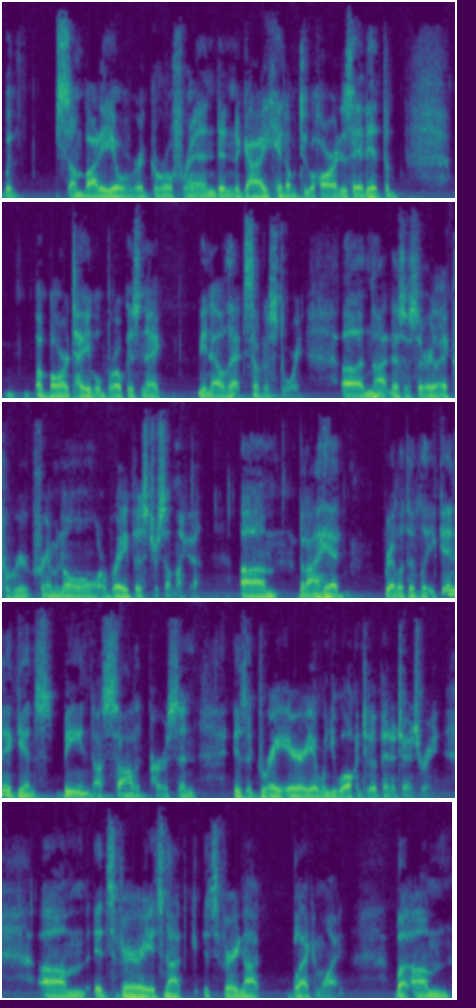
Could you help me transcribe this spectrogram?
with somebody over a girlfriend, and the guy hit him too hard, his head hit the a bar table, broke his neck. You know that sort of story. Uh, not necessarily a career criminal or rapist or something like that. Um, but I had relatively, and again, being a solid person is a gray area when you walk into a penitentiary. Um, it's very, it's not, it's very not black and white. But um,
